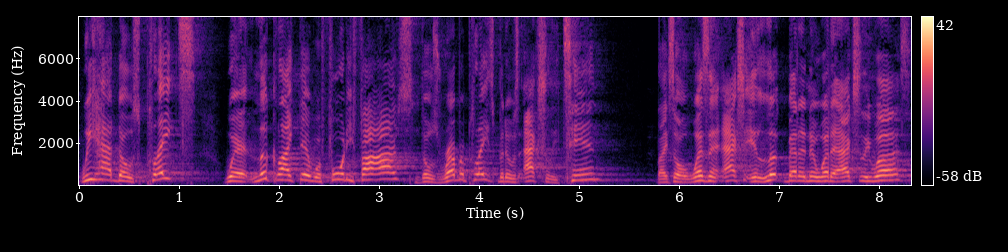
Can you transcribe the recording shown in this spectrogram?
we had those plates where it looked like there were 45s, those rubber plates, but it was actually 10. Like, so it wasn't actually, it looked better than what it actually was.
